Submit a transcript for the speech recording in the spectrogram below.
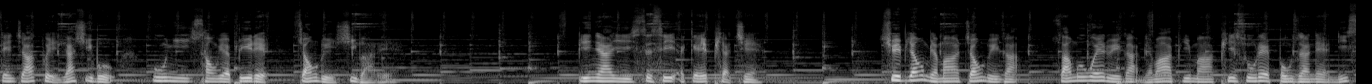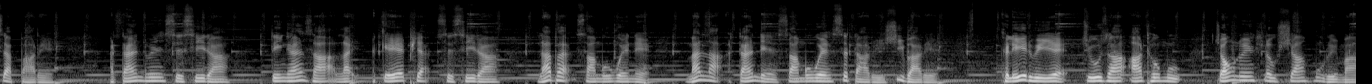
သင်ကြားခွင့်ရရှိဖို့ ကူညီဆောင်ရွက်ပေးတဲ့ကျောင်းတွေရှိပါတယ်။ပညာရည်စစ်ဆေးအကဲဖြတ်ခြင်းရွှေပြောင်းမြန်မာကျောင်းတွေကစာမှုဝဲတွေကမြန်မာပြည်မှာဖြည့်ဆို့တဲ့ပုံစံနဲ့နီးစပ်ပါတယ်။အတန်းတွင်းစစ်ဆေးတာသင်ခန်းစာအလိုက်အကဲဖြတ်စစ်ဆေးတာလဘတ်စာမှုဝဲနဲ့မတ်လအတန်းတင်စာမှုဝဲစစ်တာတွေရှိပါတယ်။ကလေးတွေရဲ့ကြိုးစားအားထုတ်မှုကျောင်းတွင်းလှုပ်ရှားမှုတွေမှာ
